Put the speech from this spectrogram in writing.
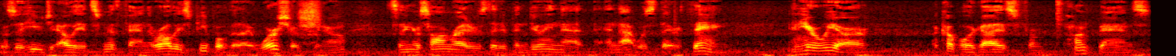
was a huge Elliott Smith fan. There were all these people that I worshipped, you know, singer songwriters that had been doing that, and that was their thing. And here we are, a couple of guys from punk bands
